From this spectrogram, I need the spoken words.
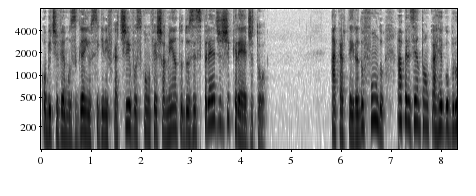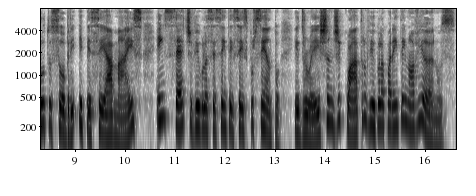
Obtivemos ganhos significativos com o fechamento dos spreads de crédito. A carteira do fundo apresenta um carrego bruto sobre IPCA+, em 7,66% e duration de 4,49 anos.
